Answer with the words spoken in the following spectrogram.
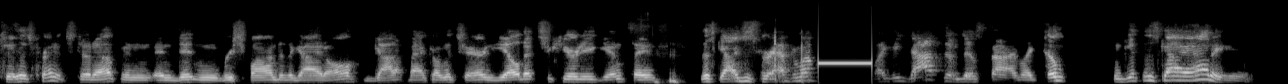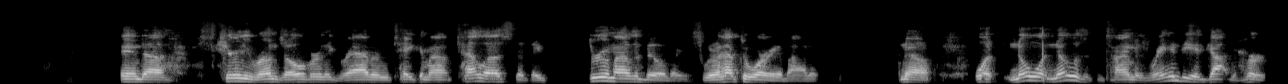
to his credit, stood up and, and didn't respond to the guy at all, got up back on the chair and yelled at security again, saying, This guy just grabbed him up like he got them this time. Like, come and get this guy out of here. And uh, security runs over, they grab him, take him out, tell us that they threw him out of the building. So we don't have to worry about it. Now, what no one knows at the time is Randy had gotten hurt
